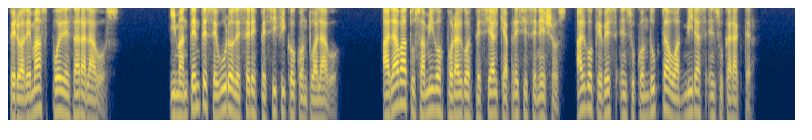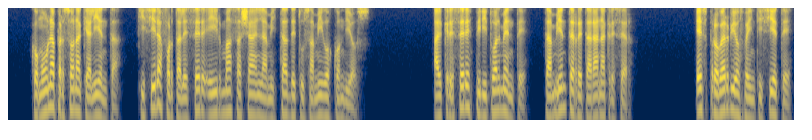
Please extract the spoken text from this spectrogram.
Pero además puedes dar halagos. Y mantente seguro de ser específico con tu halago. Alaba a tus amigos por algo especial que aprecies en ellos, algo que ves en su conducta o admiras en su carácter. Como una persona que alienta, quisiera fortalecer e ir más allá en la amistad de tus amigos con Dios. Al crecer espiritualmente, también te retarán a crecer. Es Proverbios 27,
